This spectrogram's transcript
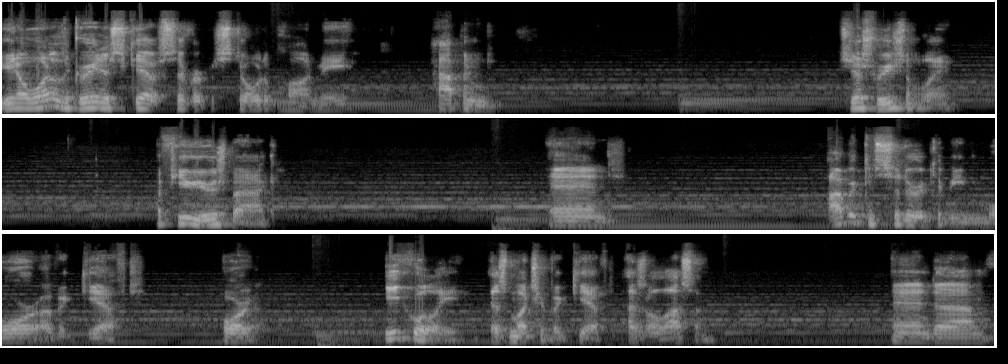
You know, one of the greatest gifts ever bestowed upon me happened just recently, a few years back. And I would consider it to be more of a gift, or equally as much of a gift as a lesson. And um,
